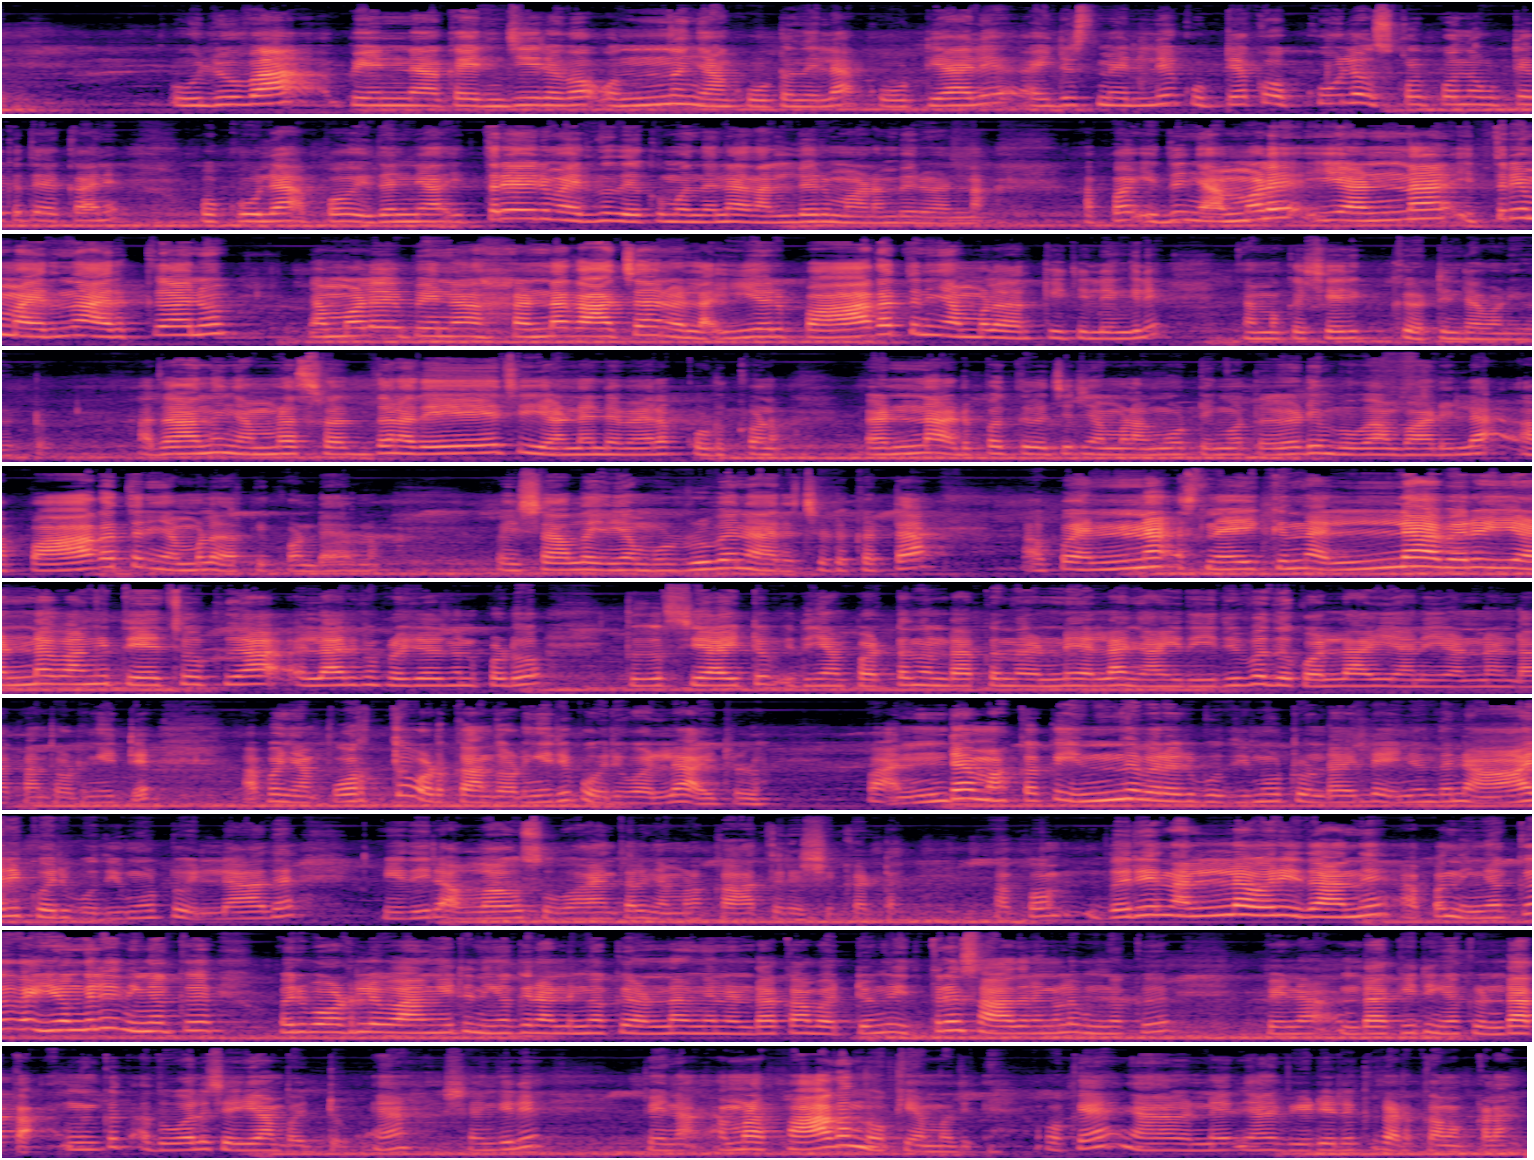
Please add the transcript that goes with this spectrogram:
ഉലുവ പിന്നെ കരിഞ്ചീരകോ ഒന്നും ഞാൻ കൂട്ടുന്നില്ല. കൂട്ടിയാൽ അതിന്റെ സ്മെല്ല് കുട്ടിയൊക്കെ ഒക്കൂല. സ്കൂളിൽ പോകുന്ന കുട്ടിയൊക്കെ തേക്കാൻ ഒക്കൂല. അപ്പോൾ ഇതന്നെ ഇത്രയൊരു മരുന്ന് തേക്കുമ്പോൾ തന്നെ നല്ലൊരു മണം വരും എണ്ണ. അപ്പോൾ ഇത് നമ്മൾ ഈ എണ്ണ ഇത്രയും മരുന്ന് അരക്കാനും നമ്മൾ പിന്നെ എണ്ണ കാച്ചാനും അല്ല ഈ ഒരു പാകത്തിന് നമ്മൾ ഇറക്കിയിട്ടില്ലെങ്കിൽ നമുക്ക് ശരിക്കും എട്ടിന്റെ പണി കിട്ടും. അതാണ് നമ്മളെ ശ്രദ്ധ അതേ ചെയ്യും എണ്ണന്റെ മേലെ കൊടുക്കണം. എണ്ണ അടുപ്പത്ത് വെച്ചിട്ട് നമ്മൾ അങ്ങോട്ടും ഇങ്ങോട്ടും ഏടിയും പോകാൻ പാടില്ല. ആ പാകത്തിന് നമ്മൾ ഇറക്കിക്കൊണ്ടേരണം. അപ്പോൾ ഇഷാള്ള ഇനി മുഴുവൻ അരച്ചെടുക്കട്ടെ. അപ്പോൾ എന്നെ സ്നേഹിക്കുന്ന എല്ലാവരും ഈ എണ്ണ വാങ്ങി തേച്ച് നോക്കുക. എല്ലാവർക്കും പ്രയോജനപ്പെടൂ. തീർച്ചയായിട്ടും ഇത് ഞാൻ പെട്ടെന്ന് ഉണ്ടാക്കുന്ന എണ്ണയല്ല. ഞാൻ ഇത് ഇരുപത് കൊല്ലമായി ഞാൻ ഈ എണ്ണ ഉണ്ടാക്കാൻ തുടങ്ങിയിട്ട്. അപ്പോൾ ഞാൻ പുറത്ത് കൊടുക്കാൻ തുടങ്ങിയിട്ട് ഇപ്പോൾ ഒരു കൊല്ലം ആയിട്ടുള്ളൂ. അപ്പോൾ എന്റെ മക്കൾക്ക് ഇന്ന് വരെ ഒരു ബുദ്ധിമുട്ടും ഉണ്ടായില്ല ഇനിയും തന്നെ ആർക്കും ഒരു ബുദ്ധിമുട്ടും ഇല്ലാതെ രീതിയിൽ അള്ളാഹു സുബാനത്തല നമ്മളെ കാത്ത് രക്ഷിക്കട്ടെ. അപ്പം ഇതൊരു നല്ല ഒരു ഇതാണ്. അപ്പം നിങ്ങൾക്ക് കഴിയുമെങ്കിൽ നിങ്ങൾക്ക് ഒരു ബോട്ടിൽ വാങ്ങിയിട്ട് നിങ്ങൾക്ക് നിങ്ങൾക്ക് എണ്ണ ഇങ്ങനെ ഉണ്ടാക്കാൻ പറ്റുമെങ്കിൽ ഇത്രയും സാധനങ്ങൾ നിങ്ങൾക്ക് പിന്നെ ഉണ്ടാക്കിയിട്ട് നിങ്ങൾക്ക് ഉണ്ടാക്കാം. നിങ്ങൾക്ക് അതുപോലെ ചെയ്യാൻ പറ്റും. ഏഹ് പക്ഷെങ്കിൽ പിന്നെ നമ്മളെ ഭാഗം നോക്കിയാൽ മതി. ഓക്കെ? ഞാൻ എണ്ണ ഞാൻ വീഡിയോയിലേക്ക് കിടക്കാം മക്കളെ.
